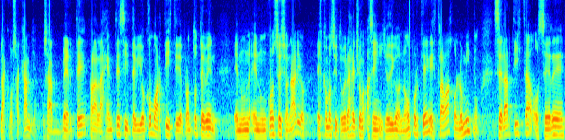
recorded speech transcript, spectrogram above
la cosa cambia. O sea, verte para la gente, si te vio como artista y de pronto te ven en un, en un concesionario, es como si tú hubieras hecho así. Y yo digo, no, ¿por qué? Es trabajo, es lo mismo. Ser artista o ser, eh,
